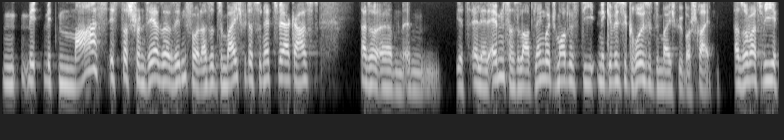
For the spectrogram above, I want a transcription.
mit, mit Maß ist das schon sehr, sehr sinnvoll. Also zum Beispiel, dass du Netzwerke hast, also ähm, jetzt LLMs, also Large Language Models, die eine gewisse Größe zum Beispiel überschreiten. Also sowas wie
